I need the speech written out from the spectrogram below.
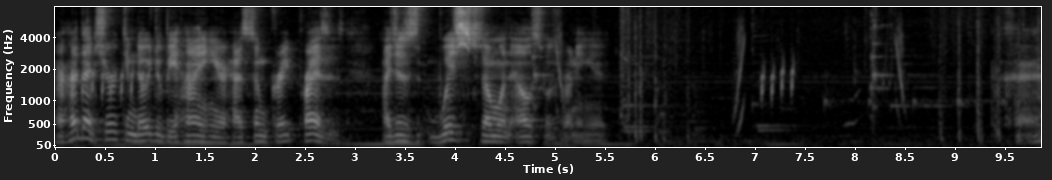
I heard that Shuriken Dojo behind here has some great prizes. I just wish someone else was running it. Okay.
